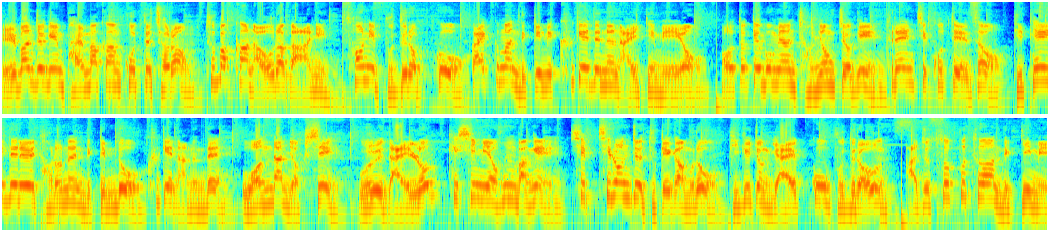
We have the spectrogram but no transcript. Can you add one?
일반적인 발막한 코트처럼 투박한 아우라가 아닌 선이 부드럽고 깔끔한 느낌이 크게 드는 아이템이에요. 어떻게 보면 전형적인 트렌치 코트에서 디테일들을 덜어낸 느낌도 크게 나는데 원단 역시 울 나일론 캐시미어 혼방의 17온즈 두께감으로 비교적 얇고 부드러운 아주 소프트한 느낌이에요.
